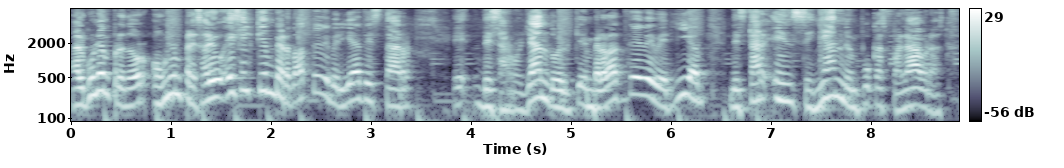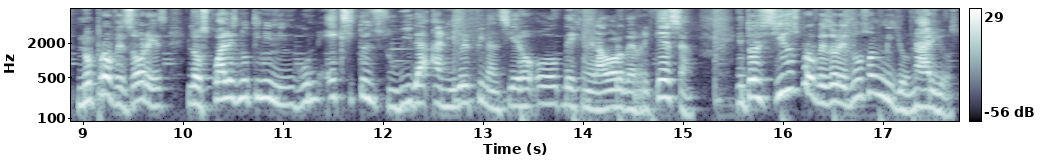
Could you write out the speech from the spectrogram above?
algún emprendedor o un empresario es el que en verdad te debería de estar eh, desarrollando, el que en verdad te debería de estar enseñando en pocas palabras, no profesores los cuales no tienen ningún éxito en su vida a nivel financiero o de generador de riqueza. Entonces, si esos profesores no son millonarios,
